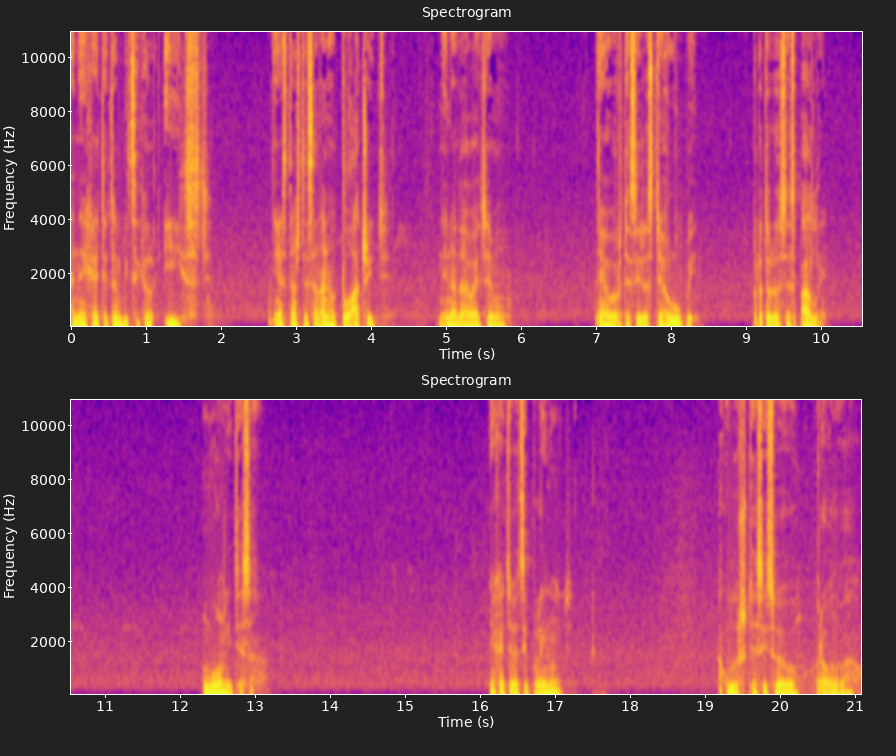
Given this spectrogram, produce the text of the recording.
A nechajte ten bicykel ísť. Nesnažte sa na neho tlačiť. Nenadávajte mu. Nehovorte si, že ste hlúpi, pretože ste spadli. Uvoľnite sa. Nechajte veci plynúť a udržte si svoju rovnováhu.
